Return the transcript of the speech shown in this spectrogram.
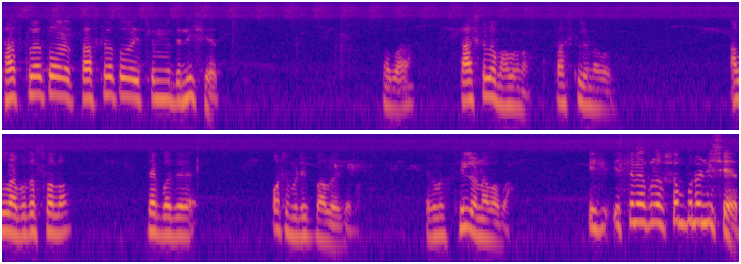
তাস খেলা তো তাস খেলা তো ইসলামের মধ্যে নিষেধ। বাবা তাস খেলা ভালো না তাস খেলে না বাবা আল্লাহর পথে চলো দেখবা যে অটোমেটিক ভালো হয়ে যাবে। এগুলো খেলো না বাবা। ইস- ইসলামে এগুলো সম্পূর্ণ নিষেধ।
